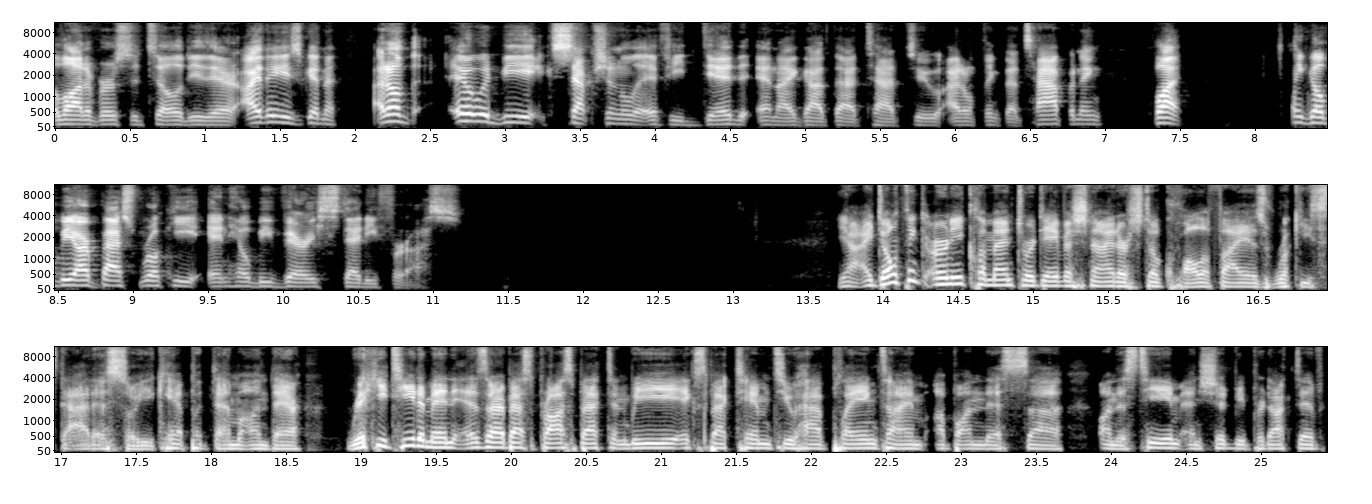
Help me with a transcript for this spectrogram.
A lot of versatility there. I think he's going to. I don't. It would be exceptional if he did, and I got that tattoo. I don't think that's happening, but I think he'll be our best rookie, and he'll be very steady for us. Yeah, I don't think Ernie Clement or Davis Schneider still qualify as rookie status, so you can't put them on there. Ricky Tiedemann is our best prospect, and we expect him to have playing time up on this uh, on this team and should be productive.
